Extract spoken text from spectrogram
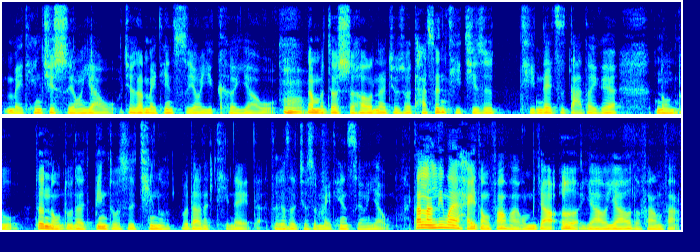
每天去使用药物，就是他每天使用一颗药物。嗯，那么这时候呢，就是说他身体其实体内只达到一个浓度，这浓度呢病毒是侵入不到体内的，这个时候就是每天使用药物。当然，另外还有一种方法，我们叫二幺幺的方法。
